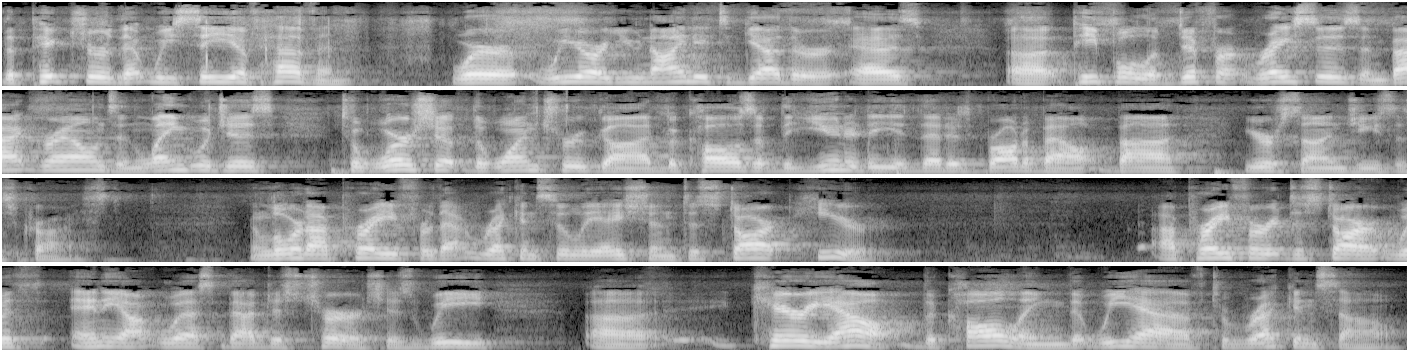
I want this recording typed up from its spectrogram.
the picture that we see of heaven, where we are united together as uh, people of different races and backgrounds and languages to worship the one true God because of the unity that is brought about by your Son, Jesus Christ. And Lord, I pray for that reconciliation to start here. I pray for it to start with Antioch West Baptist Church as we uh, carry out the calling that we have to reconcile,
